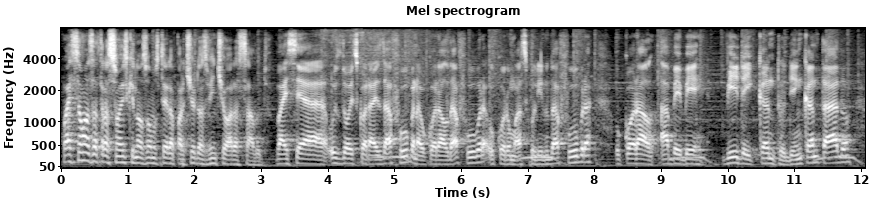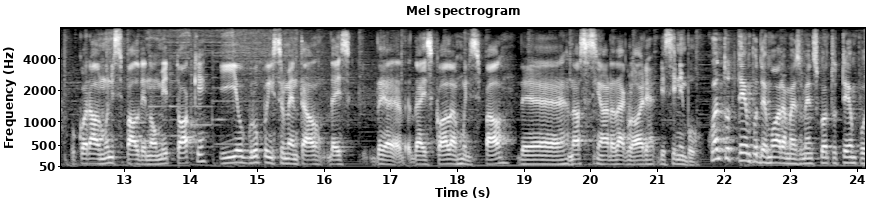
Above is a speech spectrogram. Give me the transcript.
Quais são as atrações que nós vamos ter a partir das 20 horas sábado? Vai ser uh, os dois corais da FUBRA, né? O coral da FUBRA, o coro masculino da FUBRA, o coral ABB Vida e Canto de Encantado, o Coral Municipal de Nome Toque e o grupo instrumental da, da, da Escola Municipal de Nossa Senhora da Glória de Sinimbu. Quanto tempo demora mais ou menos? Quanto tempo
